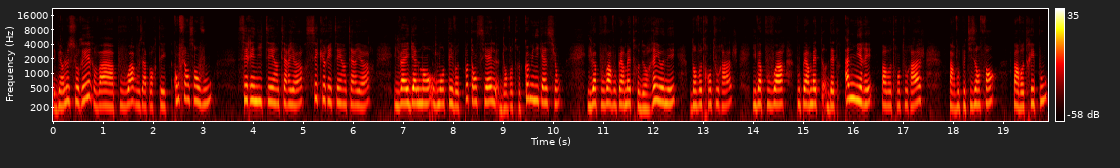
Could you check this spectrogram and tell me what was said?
Eh bien, le sourire va pouvoir vous apporter confiance en vous, sérénité intérieure, sécurité intérieure. Il va également augmenter votre potentiel dans votre communication. Il va pouvoir vous permettre de rayonner dans votre entourage. Il va pouvoir vous permettre d'être admiré par votre entourage, par vos petits-enfants, par votre époux,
